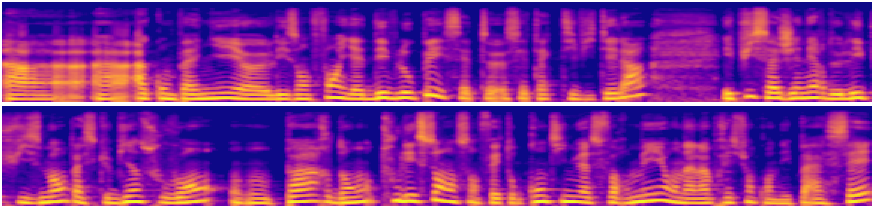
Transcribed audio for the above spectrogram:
à, accompagner euh, les enfants et à développer cette, activité-là? Et puis ça génère de l'épuisement parce que bien souvent on part dans tous les sens en fait, on continue à se former, on a l'impression qu'on n'est pas assez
